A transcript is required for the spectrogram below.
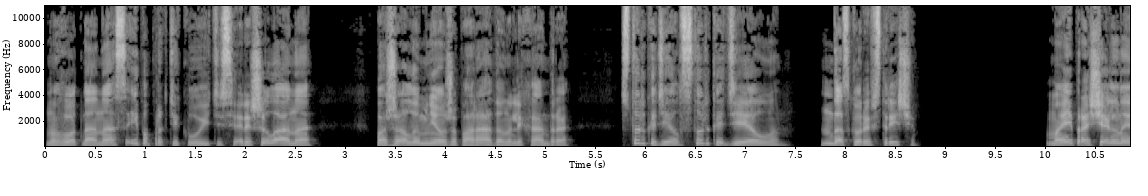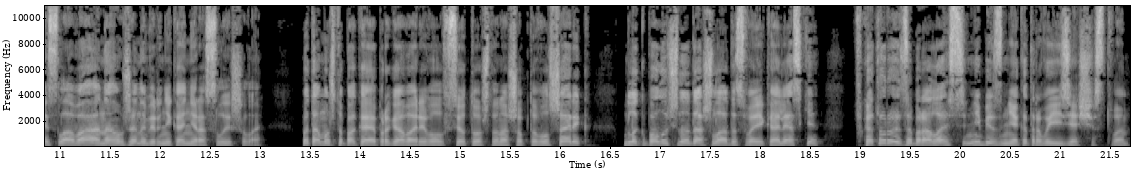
Вот на нас и попрактикуетесь, решила она. Пожалуй, мне уже пора, Дон Алехандро. Столько дел, столько дел. До скорой встречи. Мои прощальные слова она уже наверняка не расслышала, потому что пока я проговаривал все то, что нашептывал Шарик, благополучно дошла до своей коляски, в которую забралась не без некоторого изящества.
